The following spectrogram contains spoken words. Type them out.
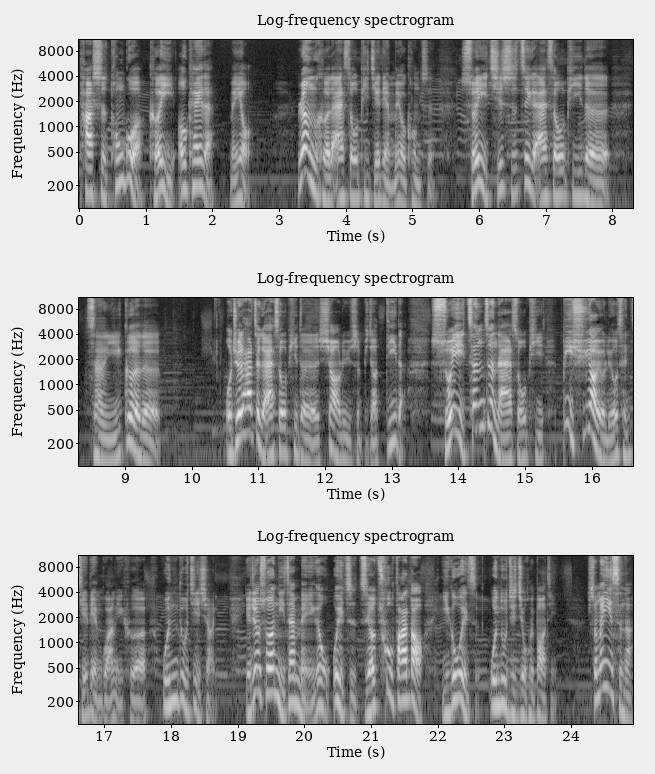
它是通过可以 OK 的，没有任何的 SOP 节点没有控制，所以其实这个 SOP 的整一个的。我觉得它这个 SOP 的效率是比较低的，所以真正的 SOP 必须要有流程节点管理和温度计效应。也就是说，你在每一个位置，只要触发到一个位置，温度计就会报警。什么意思呢？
